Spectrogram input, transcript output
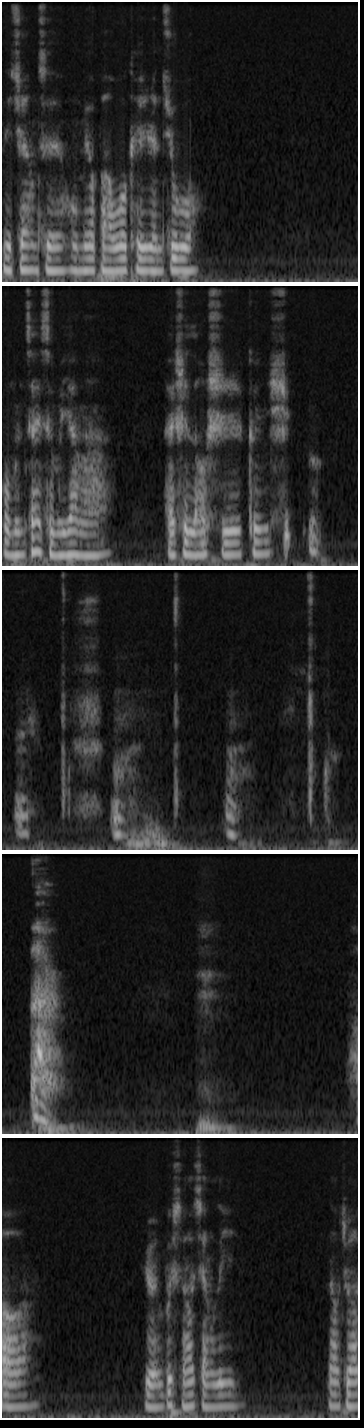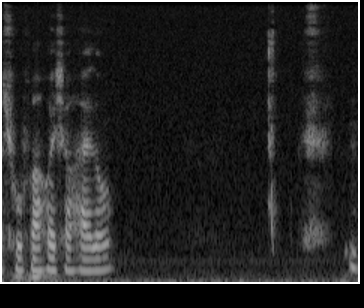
你这样子我没有把握可以忍住哦。我们再怎么样啊，还是老师跟学。嗯嗯嗯，好啊，有人不想要奖励，那我就要处罚坏小孩喽。嗯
